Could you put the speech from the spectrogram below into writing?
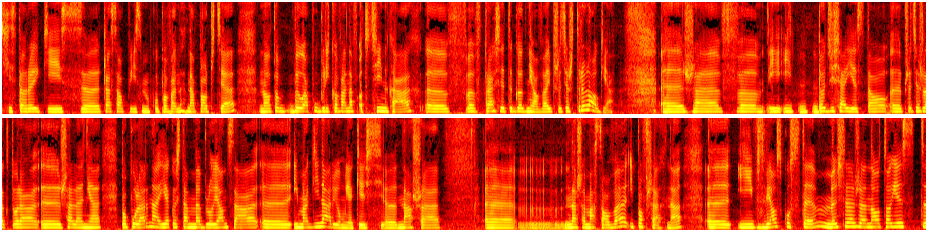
historyjki z e, czasopism kupowanych na poczcie, no to była publikowana w odcinkach e, w, w prasie tygodniowej przecież trylogia. E, że w, i, I do dzisiaj jest to przecież lektura szalenie popularna i jakoś tam meblująca e, jakieś e, nasze e, nasze masowe i powszechne. E, I w związku z tym myślę, że no, to jest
